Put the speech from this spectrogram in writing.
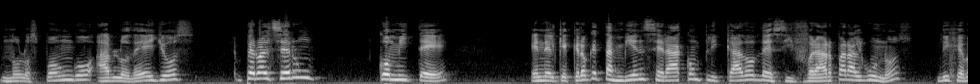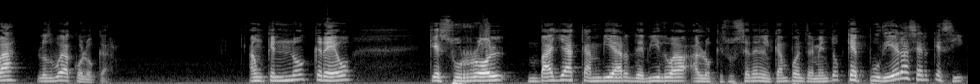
no los pongo, hablo de ellos. Pero al ser un comité en el que creo que también será complicado descifrar para algunos, dije, va, los voy a colocar. Aunque no creo que su rol vaya a cambiar debido a, lo que sucede en el campo de entrenamiento, que pudiera ser que sí,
